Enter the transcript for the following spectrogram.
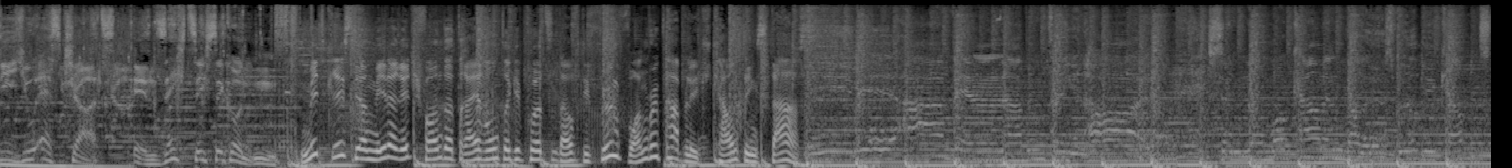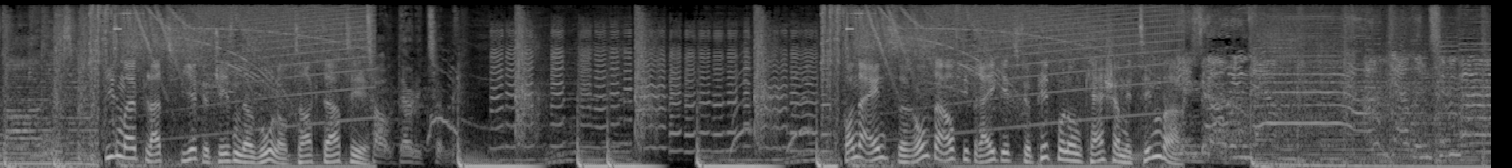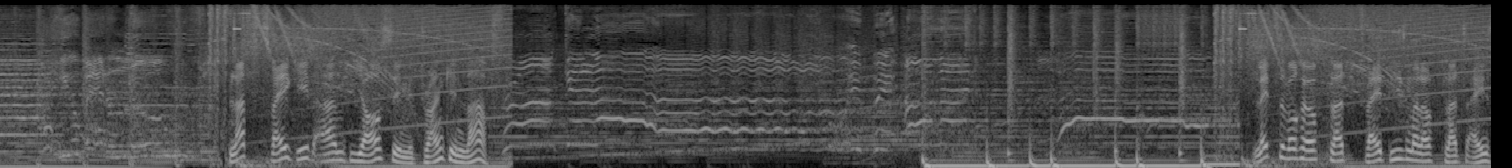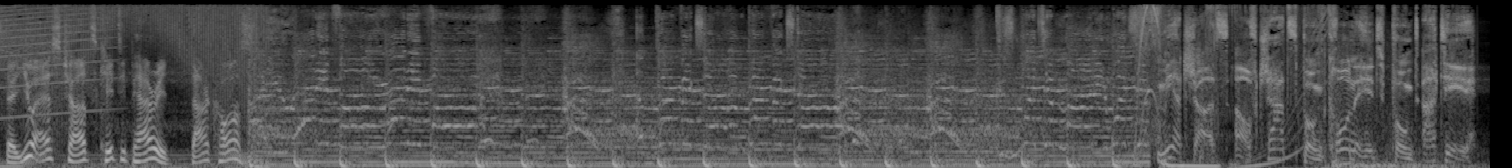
Die US-Charts in 60 Sekunden. Mit Christian Mederitsch von der 3 runtergepurzelt auf die 5 One Republic Counting Stars. Diesmal Platz 4 für Jason Derulo, Talk Dirty. Von der 1 runter auf die 3 geht's für Pitbull und Kasha mit Timber. Platz 2 geht an Beyoncé mit Drunk in Love. Letzte Woche auf Platz 2, diesmal auf Platz 1 der US-Charts Katy Perry, Dark Horse. Mehr Charts auf charts.kronehit.at.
